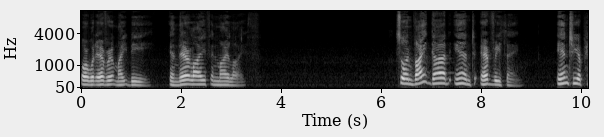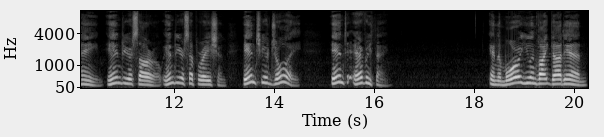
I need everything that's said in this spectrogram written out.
or whatever it might be, in their life and my life. So invite God into everything into your pain, into your sorrow, into your separation, into your joy, into everything. And the more you invite God in,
